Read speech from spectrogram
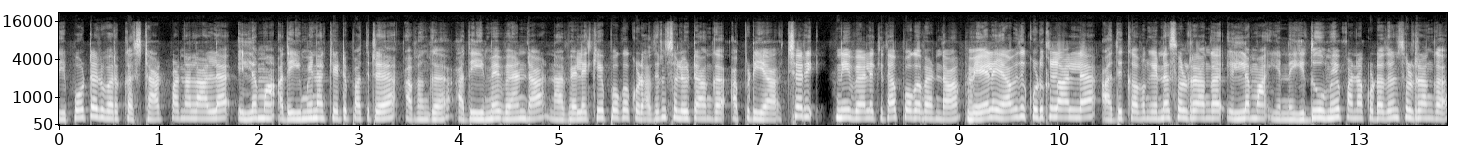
ரிப்போர்ட்டர் ஒர்க்கை ஸ்டார்ட் பண்ணலாம்ல. இல்லைம்மா அதையுமே நான் கேட்டு பார்த்துட்டேன். அவங்க அதையுமே வேண்டாம். நான் வேலைக்கே போகக்கூடாதுன்னு சொல்லிட்டாங்க. அப்படியா? சரி. நீ வேலைக்கு தான் போக வேண்டாம். வேலையாவது கொடுக்கலாம்ல. அதுக்கு அவங்க என்ன சொல்கிறாங்க இல்லைம்மா என்னை இதுவுமே பண்ணக்கூடாதுன்னு சொல்கிறாங்க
